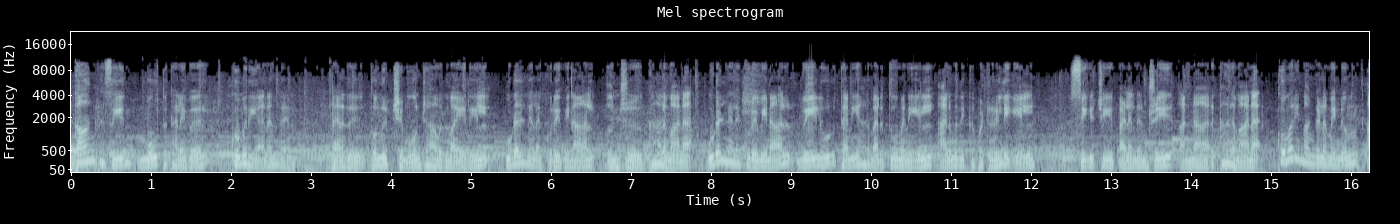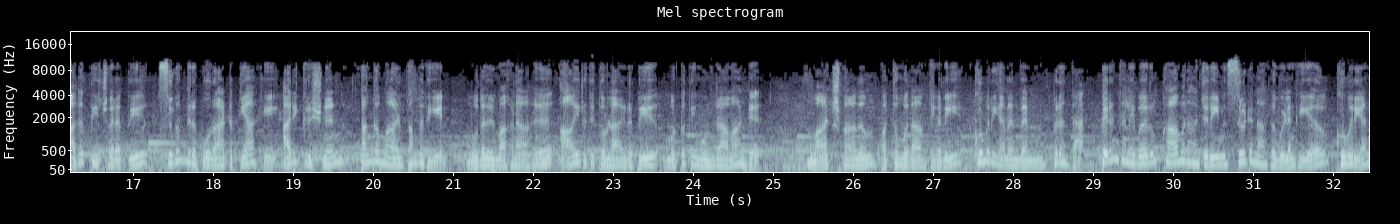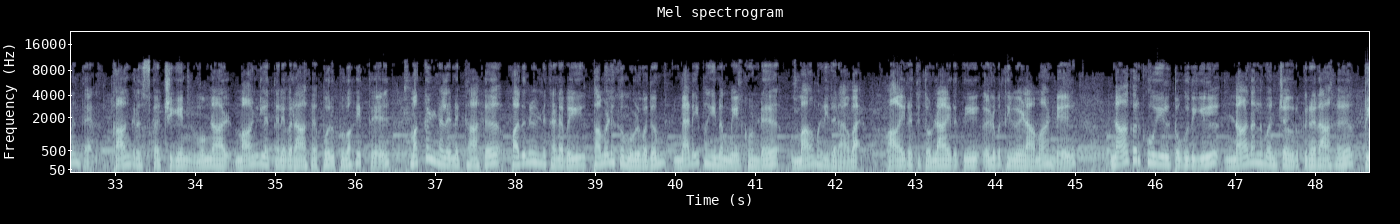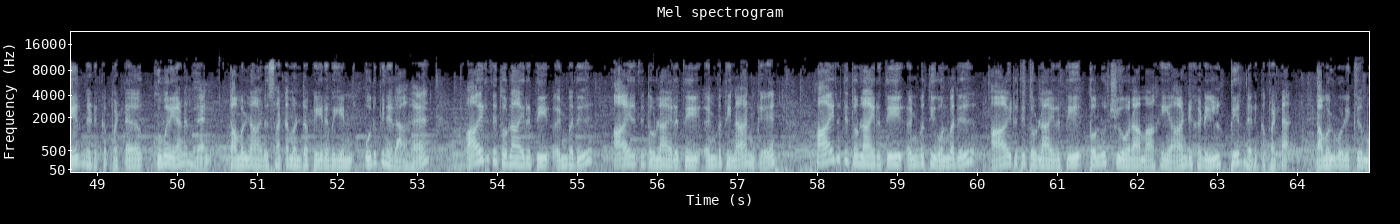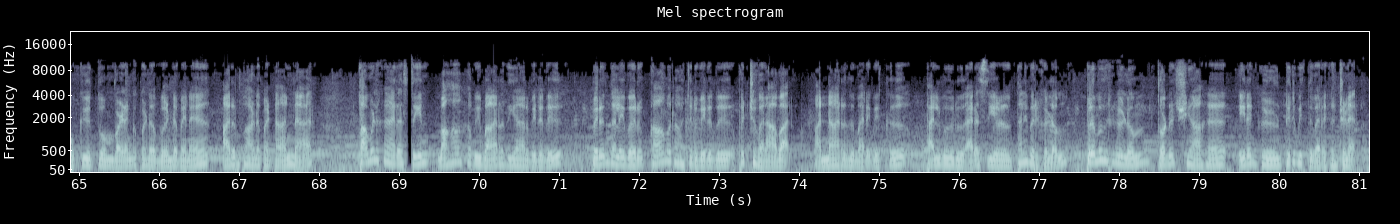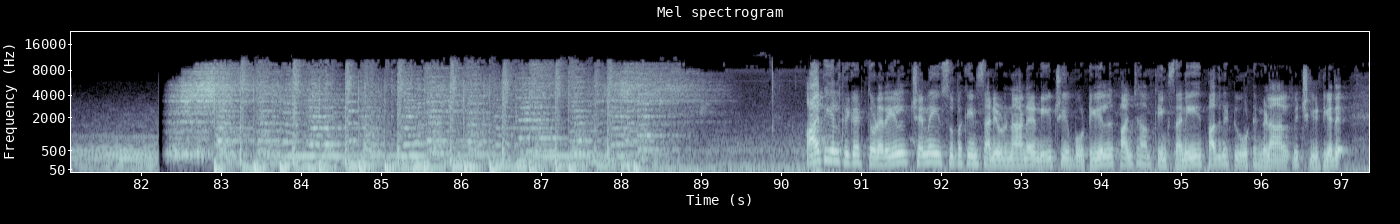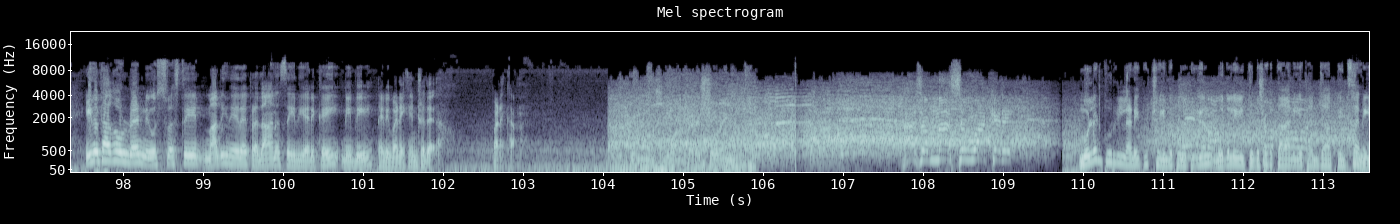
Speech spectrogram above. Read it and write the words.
காங்கிரசின் மூத்த தலைவர் குமரி அனந்தன் தனது தொன்னூற்றி மூன்றாவது வயதில் உடல்நலக்குறைவினால் இன்று காலமானார். உடல்நலக்குறைவினால் வேலூர் தனியார் மருத்துவமனையில் அனுமதிக்கப்பட்ட நிலையில் சிகிச்சை பலனின்றி அன்னார் காலமானார். குமரிமங்கலம் என்னும் அகத்தீஸ்வரத்தில் சுதந்திர போராட்ட தியாகி ஹரிகிருஷ்ணன் தங்கம்மாள் தம்பதியின் முதல் மகனாக ஆயிரத்தி தொள்ளாயிரத்தி முப்பத்தி மூன்றாம் ஆண்டு மார்ச் மாதம் பத்தொன்பதாம் தேதி குமரி அனந்தன் பிறந்தார். பெருந்தலைவர் காமராஜரின் சீடனாக விளங்கிய குமரி அனந்தன் காங்கிரஸ் கட்சியின் முன்னாள் மாநில தலைவராக பொறுப்பு வகித்து மக்கள் நலனுக்காக பதினேழு தடவை தமிழகம் முழுவதும் நடைபயணம் மேற்கொண்ட மாமனிதராவார். ஆயிரத்தி தொள்ளாயிரத்தி எழுபத்தி ஏழாம் ஆண்டு நாகர்கோயில் தொகுதியில் நாடாளுமன்ற உறுப்பினராக தேர்ந்தெடுக்கப்பட்ட குமரி அனந்தன் தமிழ்நாடு சட்டமன்ற பேரவையின் உறுப்பினராக ஆயிரத்தி தொள்ளாயிரத்தி எண்பது ஆயிரத்தி தொள்ளாயிரத்தி எண்பத்தி நான்கு ஆயிரத்தி தொள்ளாயிரத்தி எண்பத்தி ஒன்பது ஆயிரத்தி தொள்ளாயிரத்தி தொன்னூற்றி ஓராம் ஆகிய ஆண்டுகளில் தேர்ந்தெடுக்கப்பட்டார். தமிழ் மொழிக்கு முக்கியத்துவம் வழங்கப்பட வேண்டும் என அரும்பாடுபட்ட அன்னார் தமிழக அரசின் மகாகவி பாரதியார் விருது பெருந்தலைவர் காமராஜர் விருது பெற்றவராவார். அன்னாரது மறைவுக்கு பல்வேறு அரசியல் தலைவர்களும் பிரமுகர்களும் தொடர்ச்சியாக இரங்கல் தெரிவித்து வருகின்றனர். ஐபிஎல் கிரிக்கெட் தொடரில் சென்னை சூப்பர் கிங்ஸ் அணியுடனான நேற்றைய போட்டியில் பஞ்சாப் கிங்ஸ் அணி பதினெட்டு ஓட்டங்களால் வெற்றியீட்டியது இந்த தகவலுடன் நியூஸ் ஃபஸ்டின் மதிய நேர பிரதான செய்தி அறிக்கை நிதி நிறைவடைகின்றது. வணக்கம். முல்லன்பூரில் நடைபெற்ற இந்த போட்டியில் முதலில் துடுப்படுத்தாடிய பஞ்சாப் கிங்ஸ் அணி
